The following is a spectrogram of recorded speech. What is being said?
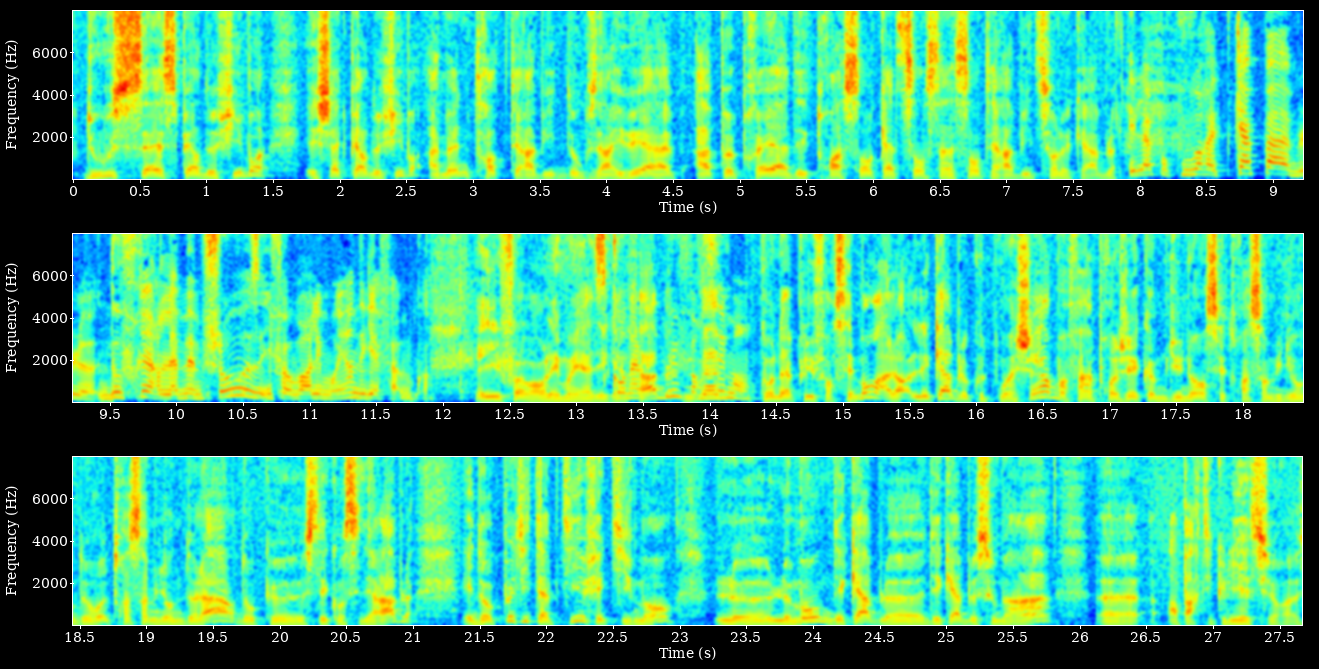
12, euh, 16 paires de fibres, et chaque paire de fibres amène 30 terabits. Donc vous arrivez à, à peu près à des 300, 400, 500 terabits sur le câble. Et là, pour pouvoir être capable d'offrir la même chose, il faut avoir les moyens des GAFAM. Quoi. Et il faut avoir les moyens des GAFAM. Qu'on n'a plus forcément. Qu'on n'a plus forcément. Alors, les câbles coûtent moins cher, mais enfin, un projet comme Dunant, c'est 300 millions, d'euros, 300 millions de dollars, donc euh, c'est considérable. Et donc petit à petit, effectivement, le, monde des câbles, des câbles sous-marins, euh, en particulier sur,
